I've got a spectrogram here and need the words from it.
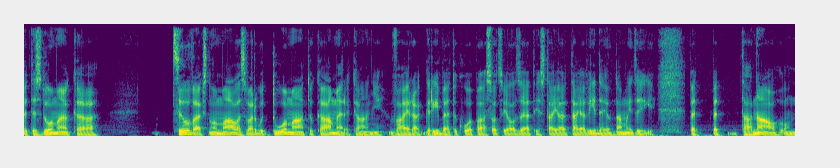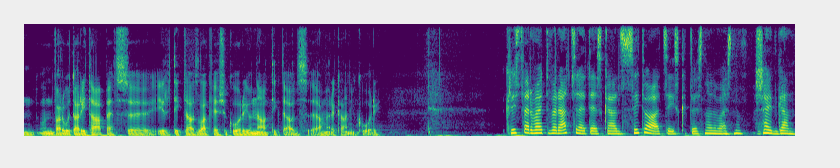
bet es domāju, ka cilvēks no malas varbūt domātu, ka amerikāņi vairāk gribētu kopā socializēties tajā, tajā vidē un tam līdzīgi. Bet, bet tā nav. Un, un varbūt arī tāpēc uh, ir tik daudz latviešu kuri un nav tik daudz amerikāņu kuri. Kristēr, vai tu vari atcerēties kādas situācijas, kad tu esi nodomājis, nu, šeit gan,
